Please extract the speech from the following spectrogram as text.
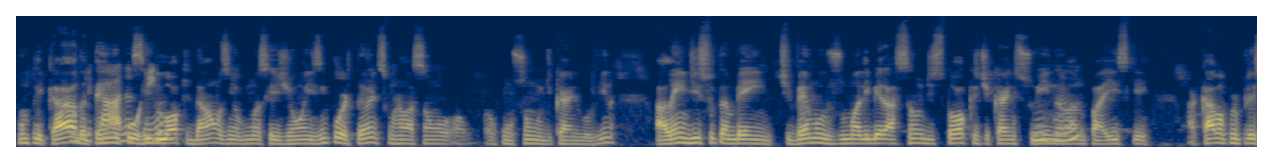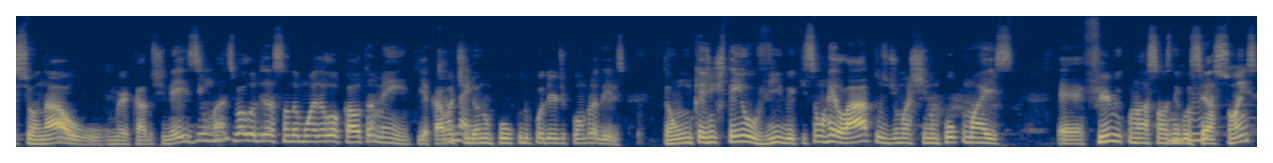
complicada. Complicada, Tem ocorrido sim. lockdowns em algumas regiões importantes com relação ao, ao consumo de carne bovina. Além disso, também tivemos uma liberação de estoques de carne suína Uhum. lá no país que acaba por pressionar o, o mercado chinês e Sim. uma desvalorização da moeda local também, que acaba Também. tirando um pouco do poder de compra deles. Então, o que a gente tem ouvido aqui são relatos de uma China um pouco mais é, firme com relação às Uhum. negociações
